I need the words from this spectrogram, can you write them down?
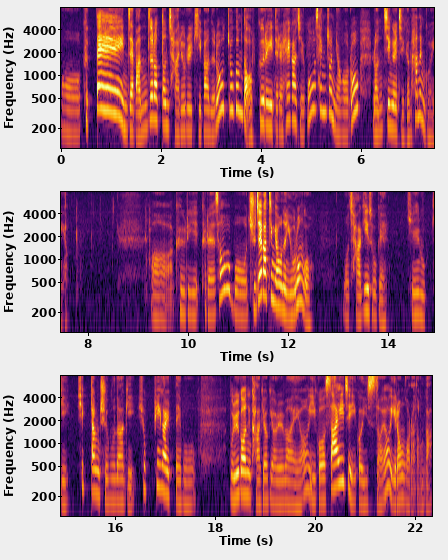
어, 그때 이제 만들었던 자료를 기반으로 조금 더 업그레이드를 해가지고 생존 영어로 런칭을 지금 하는 거예요. 어, 그리, 그래서 뭐 주제 같은 경우는 이런 거, 뭐 자기소개, 길 묻기, 식당 주문하기, 쇼핑할 때 뭐 물건 가격이 얼마예요? 이거 사이즈 이거 있어요? 이런 거라던가.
